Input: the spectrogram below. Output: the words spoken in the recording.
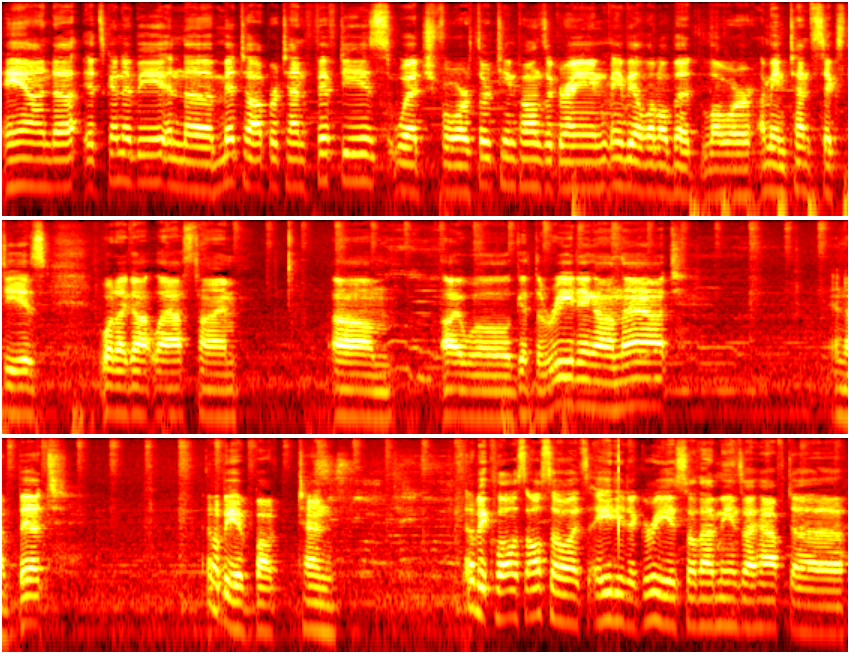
And uh, it's going to be in the mid to upper 1050s, which for 13 pounds of grain, maybe a little bit lower. I mean, 1060 is what I got last time. Um, I will get the reading on that in a bit. It'll be about 10 It'll be close. Also, it's 80 degrees, so that means I have to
